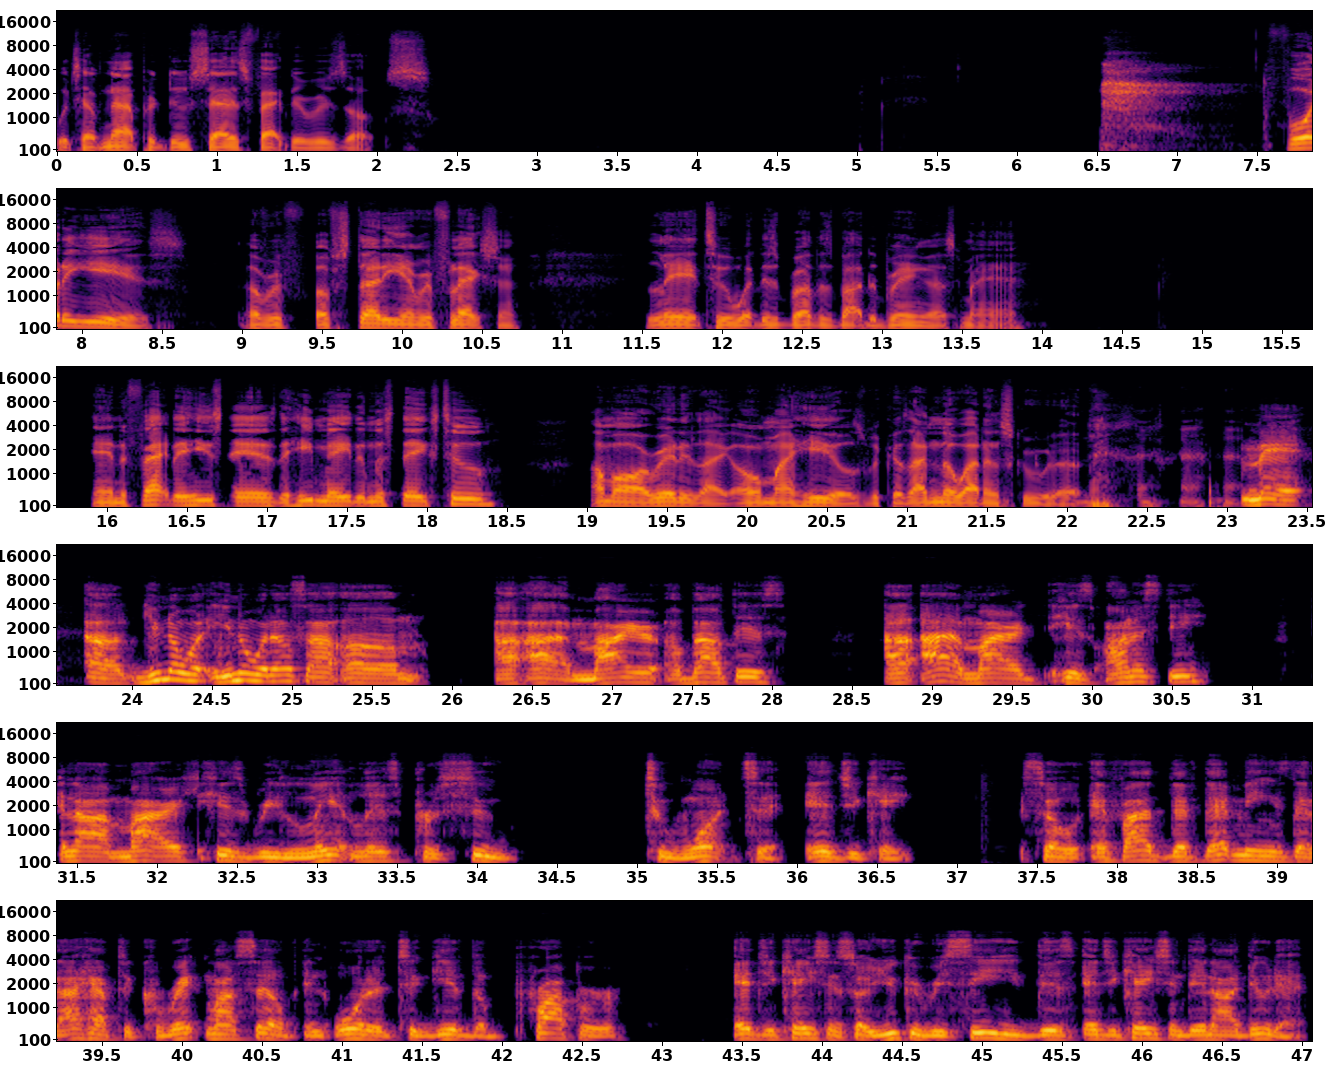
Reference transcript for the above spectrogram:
which have not produced satisfactory results. Forty years of ref- of study and reflection led to what this brother's about to bring us, man. And the fact that he says that he made the mistakes too, I'm already like on my heels because I know I done screwed up. Man, uh, you know what? You know what else I um I, I admire about this? I, I admire his honesty, and I admire his relentless pursuit to want to educate. So if I if that means that I have to correct myself in order to give the proper education, so you can receive this education, then I do that.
